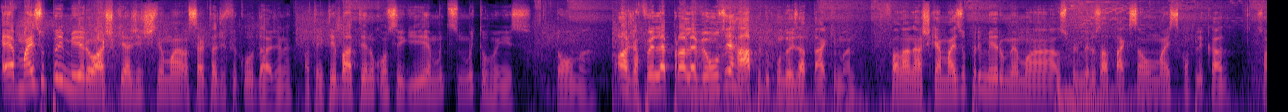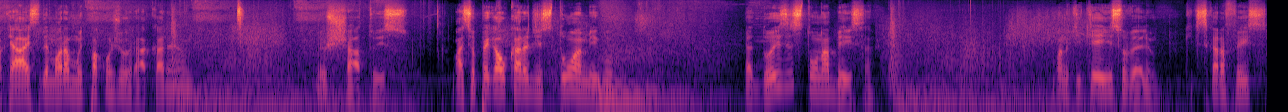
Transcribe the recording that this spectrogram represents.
é mais o primeiro, eu acho que a gente tem uma certa dificuldade, né? Ó, tentei bater, não consegui, é muito, muito ruim isso. Toma. Ó, já foi pra level 11 rápido com dois ataques, mano. Falando, acho que é mais o primeiro mesmo, a, os primeiros ataques são mais complicados. Só que a Ice demora muito pra conjurar, cara. É meio chato isso. Mas se eu pegar o cara de stun, amigo, é dois stun na beça. Mano, o que que é isso, velho? O que que esse cara fez?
